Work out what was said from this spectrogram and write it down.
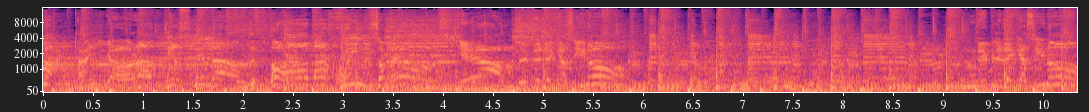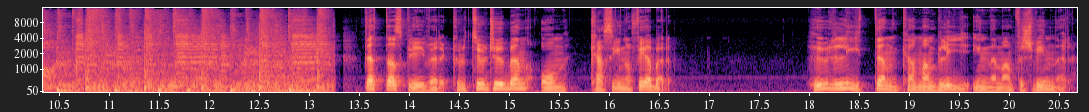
Man kan göra Disneyland av vad skit som helst. Yeah, nu blir det kasino! Nu blir det kasino! Detta skriver Kulturtuben om kasinofeber. Hur liten kan man bli innan man försvinner?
